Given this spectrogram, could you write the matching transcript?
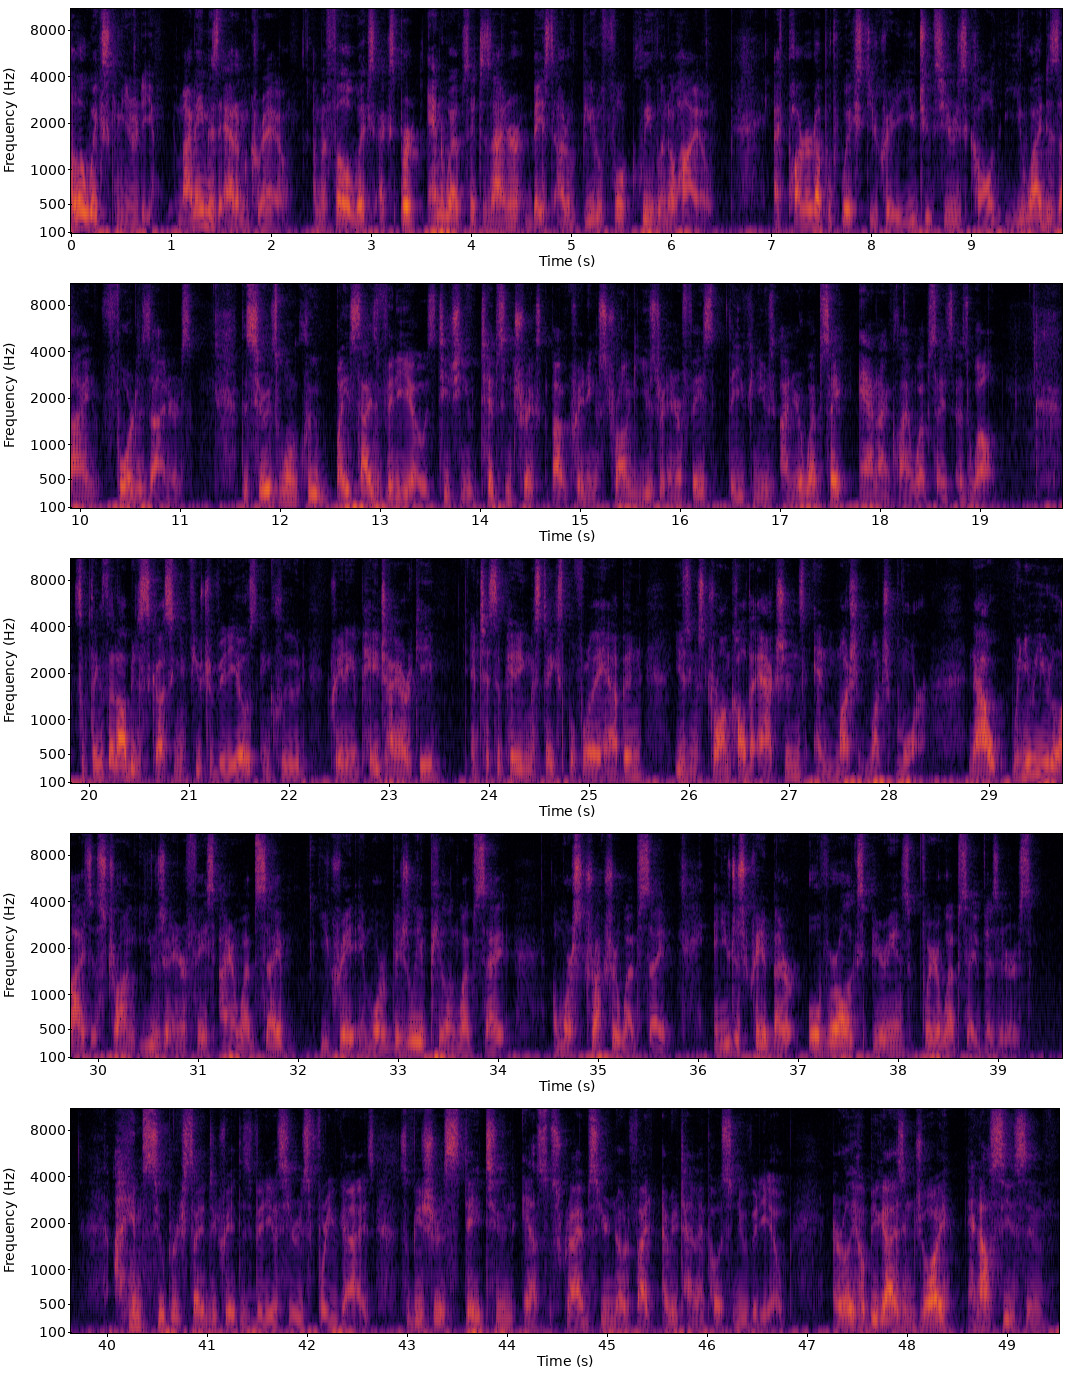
Wix community. My name is Adam Corrao. I'm a fellow Wix expert and website designer based out of beautiful Cleveland, Ohio. I've partnered up with Wix to create a YouTube series called UI Design for Designers. The series will include bite-sized videos teaching you tips and tricks about creating a strong user interface that you can use on your website and on client websites as well. Some things that I'll be discussing in future videos include creating a page hierarchy, anticipating mistakes before they happen, using strong call to actions, and much, much more. Now, when you utilize a strong user interface on your website, you create a more visually appealing website, a more structured website, and you just create a better overall experience for your website visitors. I am super excited to create this video series for you guys, so be sure to stay tuned and subscribe so you're notified every time I post a new video. I really hope you guys enjoy, and I'll see you soon.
